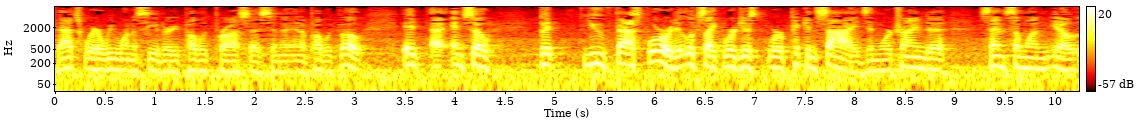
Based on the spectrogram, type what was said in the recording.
that's where we want to see a very public process and a, and a public vote. It uh, and so, but you fast forward, it looks like we're just we're picking sides and we're trying to send someone, you know,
